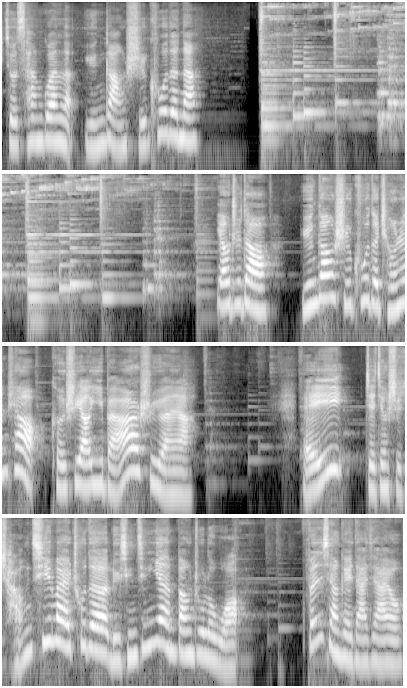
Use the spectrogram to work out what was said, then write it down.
就参观了云冈石窟的呢？要知道，云冈石窟的成人票可是要一百二十元呀！哎，这就是长期外出的旅行经验帮助了我，分享给大家哟。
